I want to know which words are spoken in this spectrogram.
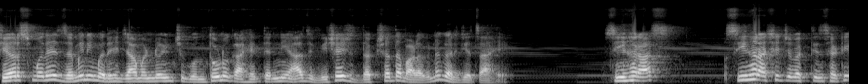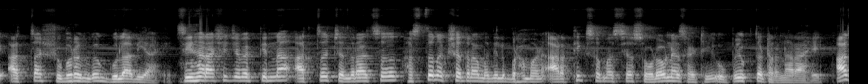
शेअर्समध्ये जमिनीमध्ये ज्या मंडळींची गुंतवणूक आहे त्यांनी आज विशेष दक्षता बाळगणं गरजेचं आहे. सिंहरास सिंह राशीच्या व्यक्तींसाठी आजचा शुभ रंग गुलाबी आहे. सिंह राशीच्या व्यक्तींना आजचं चंद्राचं हस्त नक्षत्रामधील भ्रमण आर्थिक समस्या सोडवण्यासाठी उपयुक्त ठरणार आहे. आज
